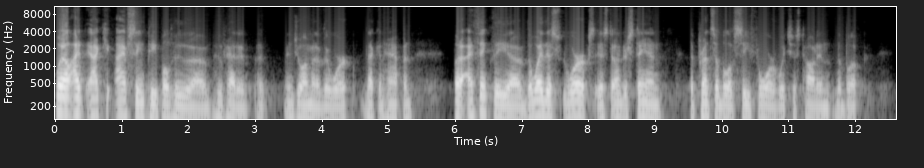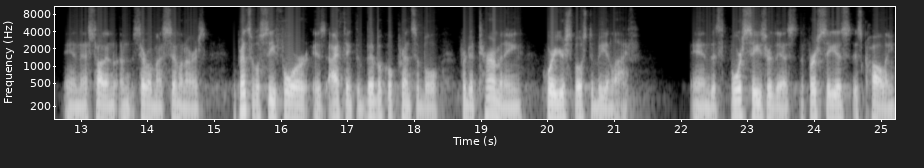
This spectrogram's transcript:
Well, I, I, have seen people who, uh, who've had a, a, enjoyment of their work. That can happen. But I think the, uh, the way this works is to understand the principle of C4, which is taught in the book and that's taught in, in several of my seminars. The principle C4 is, I think, the biblical principle for determining where you're supposed to be in life. And the four C's are this. The first C is, is calling.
